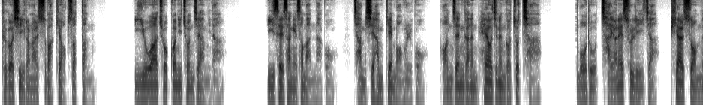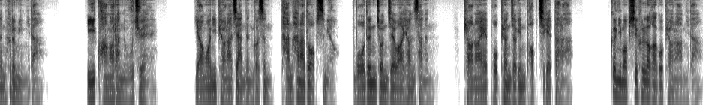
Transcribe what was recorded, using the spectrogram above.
그것이 일어날 수밖에 없었던 이유와 조건이 존재합니다. 이 세상에서 만나고 잠시 함께 머물고 언젠가는 헤어지는 것조차 모두 자연의 순리이자 피할 수 없는 흐름입니다. 이 광활한 우주에 영원히 변하지 않는 것은 단 하나도 없으며 모든 존재와 현상은 변화의 보편적인 법칙에 따라 끊임없이 흘러가고 변화합니다.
